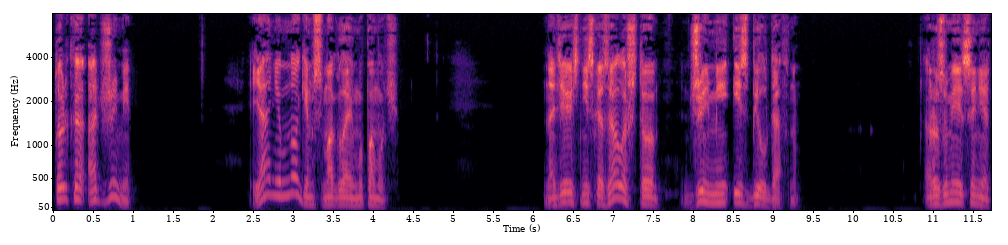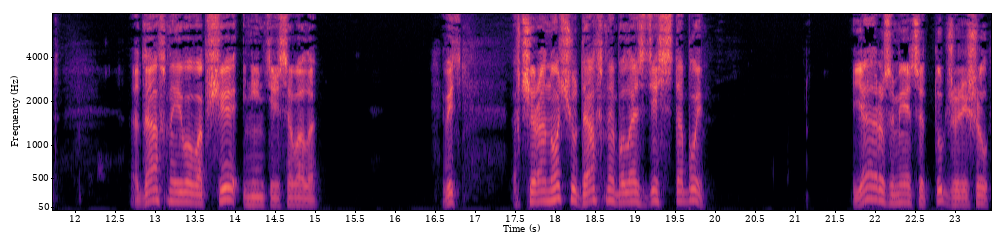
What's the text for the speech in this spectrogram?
Только о Джимми. Я немногим смогла ему помочь. Надеюсь, не сказала, что Джимми избил Дафну? Разумеется, нет. Дафна его вообще не интересовала. Ведь вчера ночью Дафна была здесь с тобой. Я, разумеется, тут же решил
